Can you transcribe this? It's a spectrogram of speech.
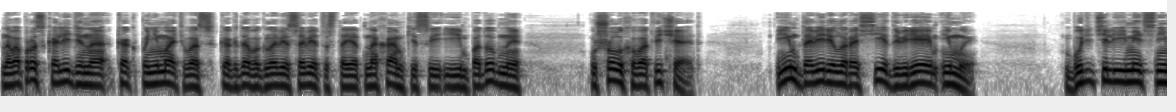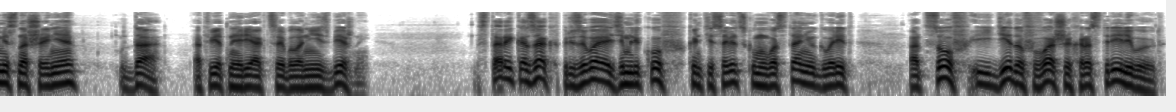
на вопрос Каледина «Как понимать вас, когда во главе Совета стоят нахамкисы и им подобные?» У Шолохова отвечает «Им доверила Россия, доверяем и мы». Будете ли иметь с ними сношения? Да. Ответная реакция была неизбежной. Старый казак, призывая земляков к антисоветскому восстанию, говорит, «Отцов и дедов ваших расстреливают,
